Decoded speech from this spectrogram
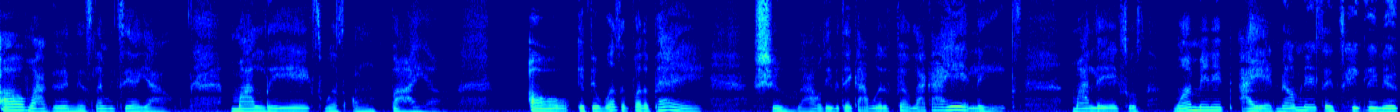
oh my goodness, let me tell y'all, my legs was on fire. Oh, if it wasn't for the pain, Shoot, I don't even think I would have felt like I had legs. My legs was one minute I had numbness and tingliness.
